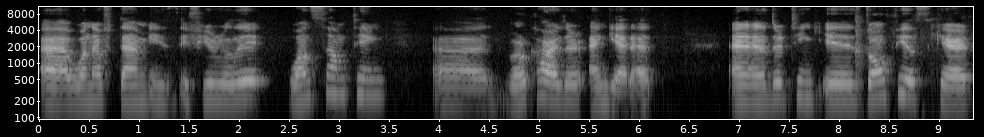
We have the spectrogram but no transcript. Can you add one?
Uh, one of them is if you really want something, uh, work harder and get it. And another thing is don't feel scared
